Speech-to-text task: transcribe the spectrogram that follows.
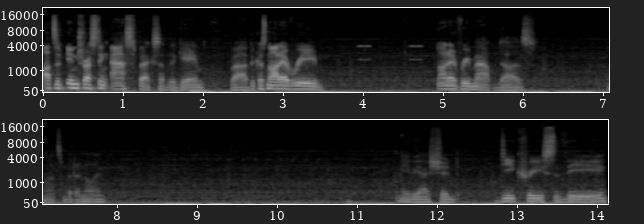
lots of interesting aspects of the game. Uh, because not every not every map does. Well, that's a bit annoying. Maybe I should decrease the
